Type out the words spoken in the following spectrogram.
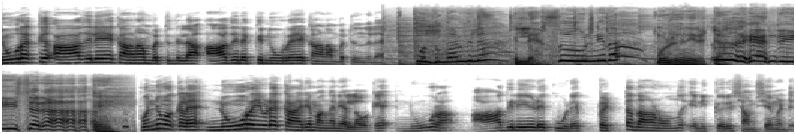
നൂറക്ക് ആദിലയെ കാണാൻ പറ്റുന്നില്ല ആദിലക്ക് നൂറയെ കാണാൻ പറ്റുന്നില്ല. ഒന്നും കാണുന്നില്ല. ഇല്ല? ശൂന്യത മുഴുവൻ ഇരുട്ട. എന്റെ ഈശ്വര. പൊന്നുമക്കളെ നൂറയുടെ കാര്യം അങ്ങനെയല്ല ഓക്കെ? നൂറ ആദിലയുടെ കൂടെ പെട്ടതാണോ എന്ന് എനിക്കൊരു സംശയമുണ്ട്.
